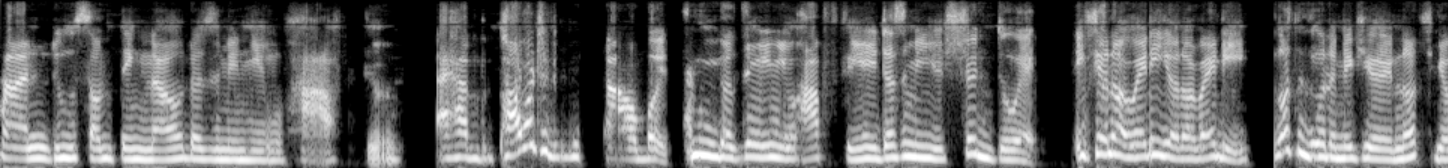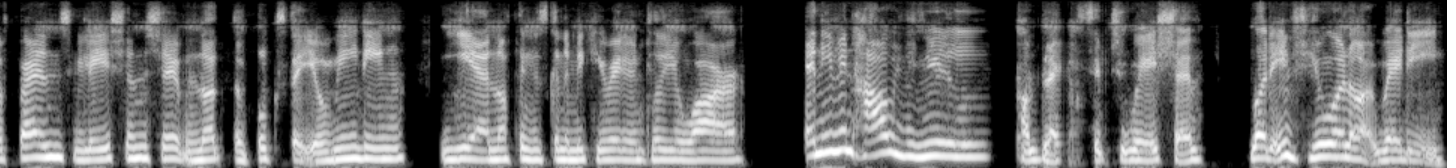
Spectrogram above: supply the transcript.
you can do something now doesn't mean you have to. I have the power to do it now, but it doesn't mean you have to. It doesn't mean you should do it. If you're not ready, you're not ready. Nothing's going to make you, ready. not your friends' relationship, not the books that you're reading. Yeah, nothing is going to make you ready until you are. And even how you complex situation. But if you are not ready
